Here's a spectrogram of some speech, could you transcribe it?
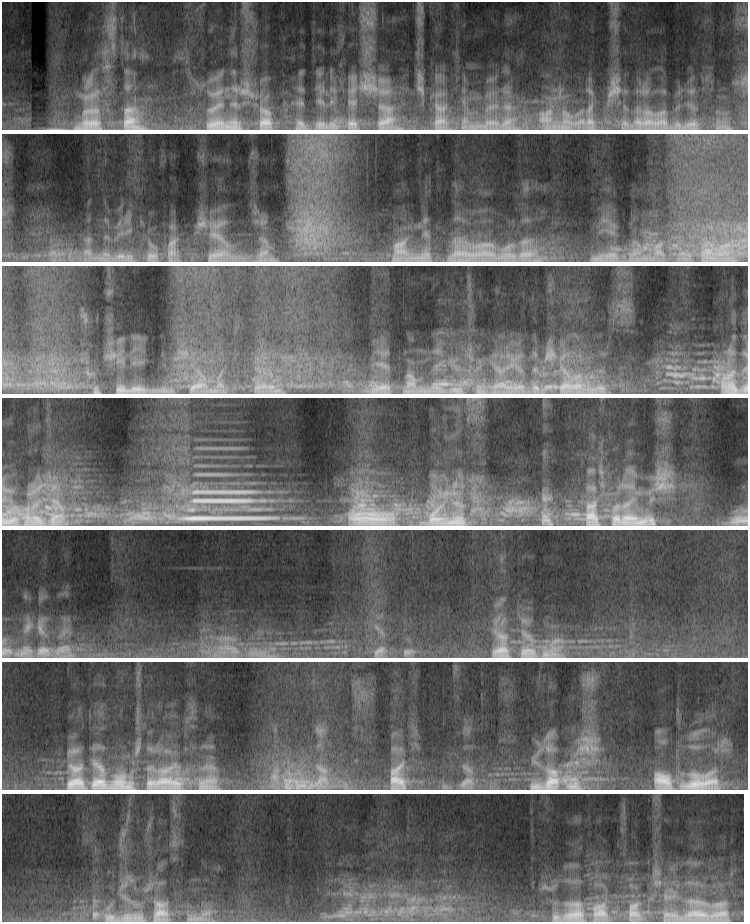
Burası da souvenir shop, hediyelik eşya çıkarken böyle an olarak bir şeyler alabiliyorsunuz. Ben de bir iki ufak bir şey alacağım. Magnetler var burada. Vietnam magneti ama Chuchi ile ilgili bir şey almak istiyorum. Vietnam'la ilgili çünkü her yerde bir şey alabiliriz. O nedir Gökhan hocam? Oo, boynuz. Kaç paraymış? Bu ne kadar? Abi fiyat yok. Fiyat yok mu? Fiyat yazmamışlar ha hepsine. Ah 160. Kaç? 160. 160. 6 dolar. Ucuzmuş aslında. Şurada da farklı farklı şeyler var.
